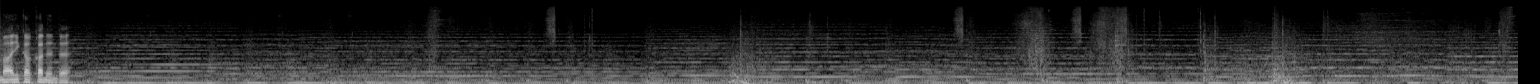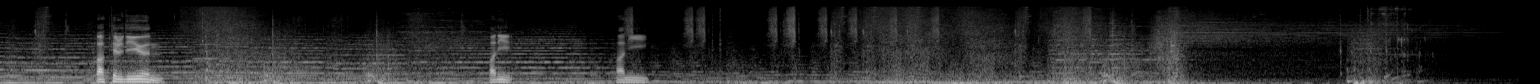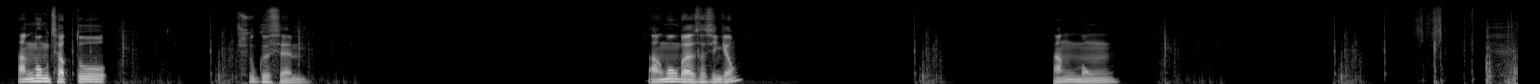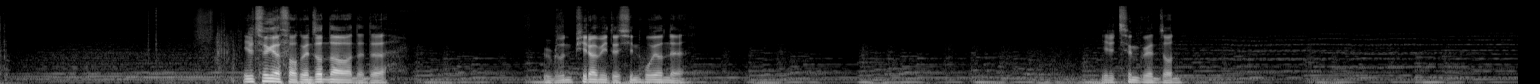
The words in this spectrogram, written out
많이 깎았는데. 빡딜 니은 아니 아니 악몽 작도 죽으셈 악몽 반사신경? 악몽. 일층에서 괜전 나왔는데 룬 피라미드 신호였네 1층 괜전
